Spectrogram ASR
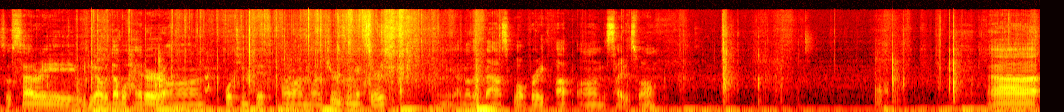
So Saturday we do have a double header on 14th or on Jersey Mixers. And we got another basketball break up on the site as well. Uh,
